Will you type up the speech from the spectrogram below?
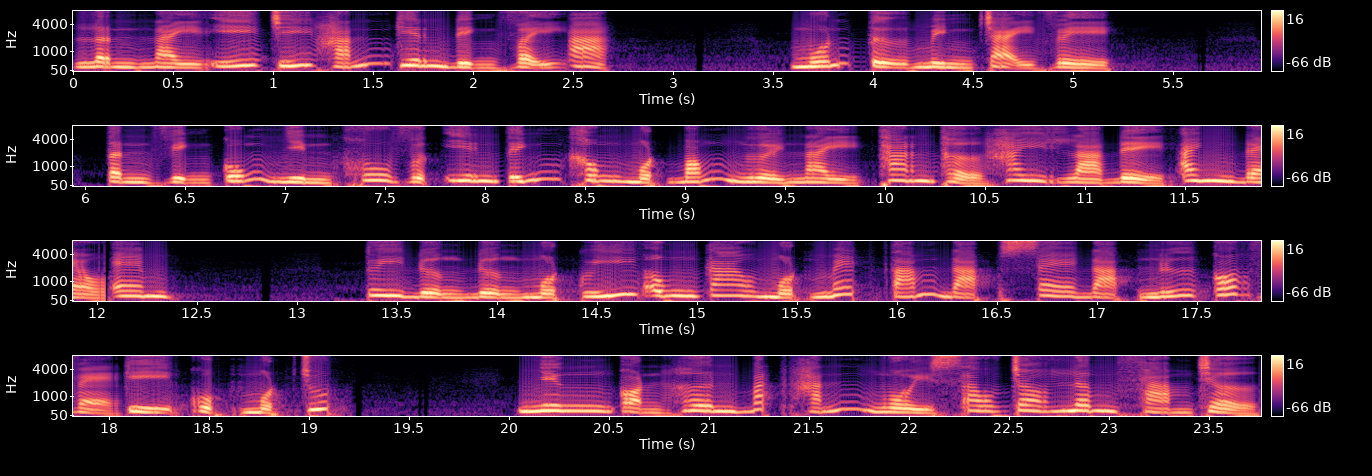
Lần này ý chí hắn kiên định vậy à. Muốn tự mình chạy về. Tần Vịnh cũng nhìn khu vực yên tĩnh không một bóng người này than thở hay là để anh đèo em. Tuy đường đường một quý ông cao 1m8 đạp xe đạp nữ có vẻ kỳ cục một chút. Nhưng còn hơn bắt hắn ngồi sau cho Lâm Phàm chở.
